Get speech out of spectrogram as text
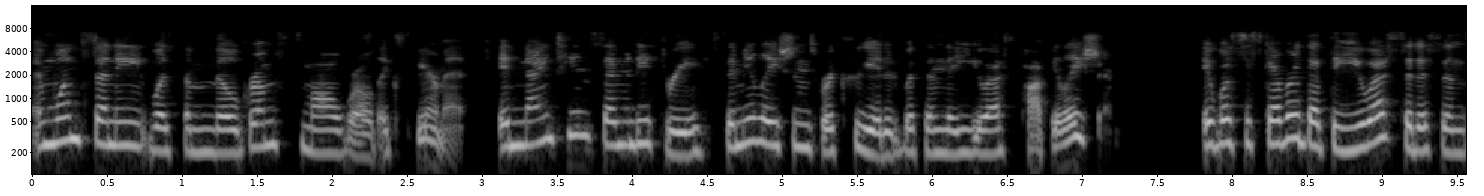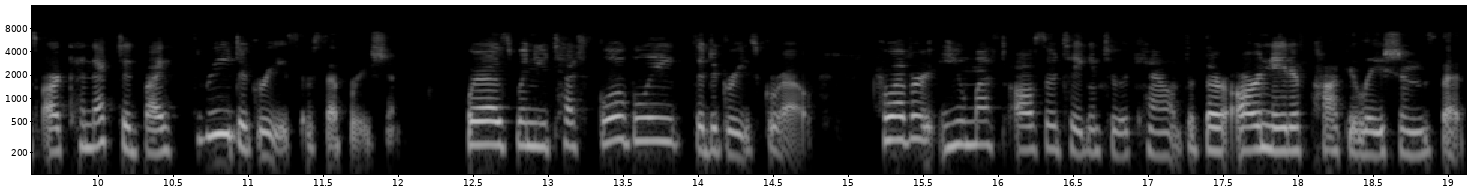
And one study was the Milgram Small World Experiment. In 1973, simulations were created within the US population. It was discovered that the US citizens are connected by three degrees of separation, whereas when you test globally, the degrees grow. However, you must also take into account that there are native populations that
